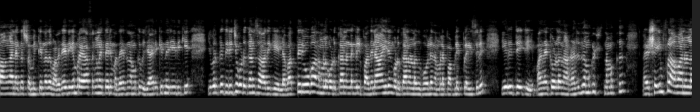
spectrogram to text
വാങ്ങാനൊക്കെ ശ്രമിക്കുന്നത് വളരെയധികം പ്രയാസങ്ങളെ തരും. അതായത് നമുക്ക് വിചാരിക്കുന്ന രീതിക്ക് ഇവർക്ക് തിരിച്ചു കൊടുക്കാൻ സാധിക്കുകയില്ല. പത്ത് രൂപ നമ്മൾ കൊടുക്കാനുണ്ടെങ്കിൽ പതിനായിരം കൊടുക്കാനുള്ളതുപോലെ നമ്മളെ പബ്ലിക് പ്ലേസിൽ ഇറിറ്റേറ്റ് ചെയ്യും. അതിനൊക്കെയുള്ള ഉള്ളതാണ് അതിൽ നമുക്ക് നമുക്ക് ഷെയിംഫുൾ ആവാനുള്ള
